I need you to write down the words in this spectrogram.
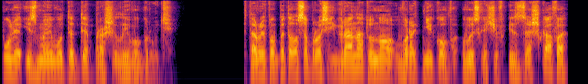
Пуля из моего ТТ прошила его грудь. Второй попытался бросить гранату, но Воротников, выскочив из-за шкафа,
